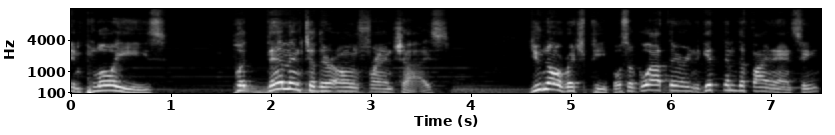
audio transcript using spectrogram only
employees, put them into their own franchise. You know rich people, so go out there and get them the financing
